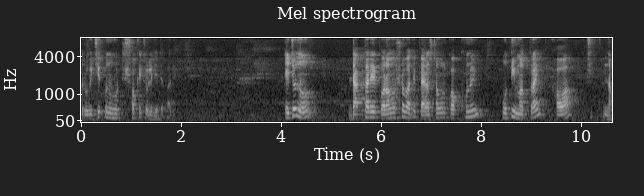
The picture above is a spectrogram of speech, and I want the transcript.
রোগী যে কোনো মুহূর্তে শকে চলে যেতে পারে। এজন্য ডাক্তারের পরামর্শ বাদে প্যারাস্টামল কখনোই অতিমাত্রায় খাওয়া উচিত না।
